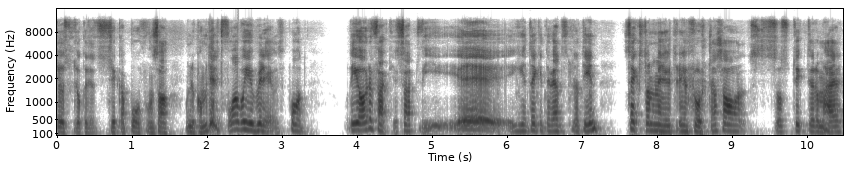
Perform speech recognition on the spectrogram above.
just råkade trycka på för hon sa och nu kommer del två av vår jubileumspodd. Och det gör det faktiskt så att vi eh, helt enkelt när vi hade spelat in 16 minuter i den första sa, så tyckte de här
